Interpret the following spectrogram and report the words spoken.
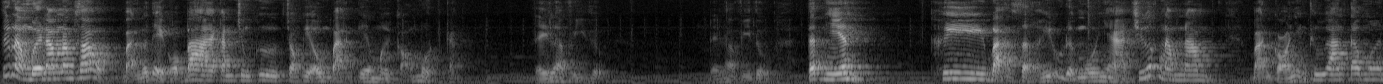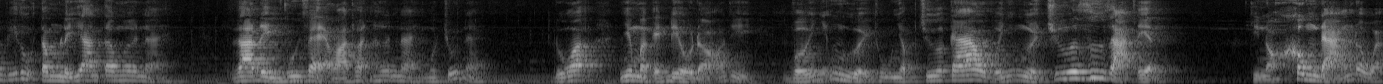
Tức là 15 năm sau, bạn có thể có 3 căn chung cư trong khi ông bạn kia mới có một căn. Đấy là ví dụ. Đấy là ví dụ. Tất nhiên, khi bạn sở hữu được ngôi nhà trước 5 năm, bạn có những thứ an tâm hơn, ví dụ tâm lý an tâm hơn này, gia đình vui vẻ, hòa thuận hơn này, một chút này. Đúng không ạ? Nhưng mà cái điều đó thì với những người thu nhập chưa cao, với những người chưa dư giả tiền, thì nó không đáng đâu ạ.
